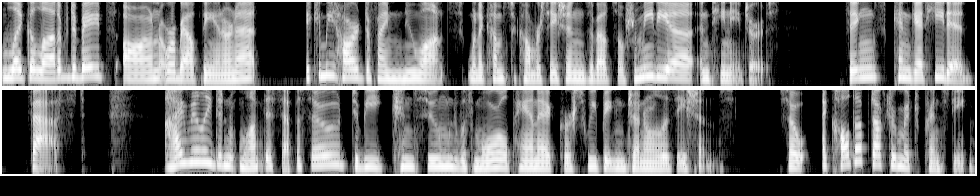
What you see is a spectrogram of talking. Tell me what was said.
Like a lot of debates on or about the internet, it can be hard to find nuance when it comes to conversations about social media and teenagers. Things can get heated fast. I really didn't want this episode to be consumed with moral panic or sweeping generalizations. So I called up Dr. Mitch Prinstein.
